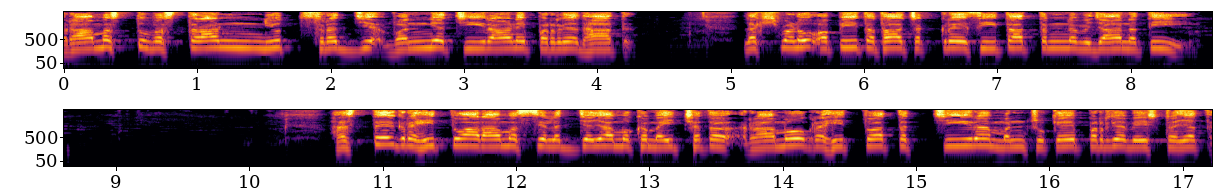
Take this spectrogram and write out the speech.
रामस्तु वस्त्राण्युत्सृज्य पर्यधात्। लक्ष्मणो अपि तथा चक्रे सीता तन्न विजानति। हस्ते गृहीत्वा रामस्य लज्जया मुखमैक्षत रामो गृहीत्वा तच्चीरमंशुके पर्यवेष्टयत्।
